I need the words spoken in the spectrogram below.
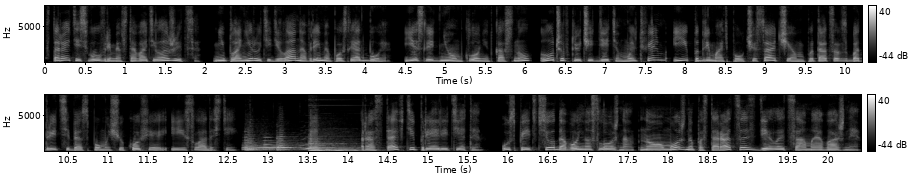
Старайтесь вовремя вставать и ложиться. Не планируйте дела на время после отбоя. Если днем клонит ко сну, лучше включить детям мультфильм и подремать полчаса, чем пытаться взбодрить себя с помощью кофе и сладостей. Расставьте приоритеты. Успеть все довольно сложно, но можно постараться сделать самое важное.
